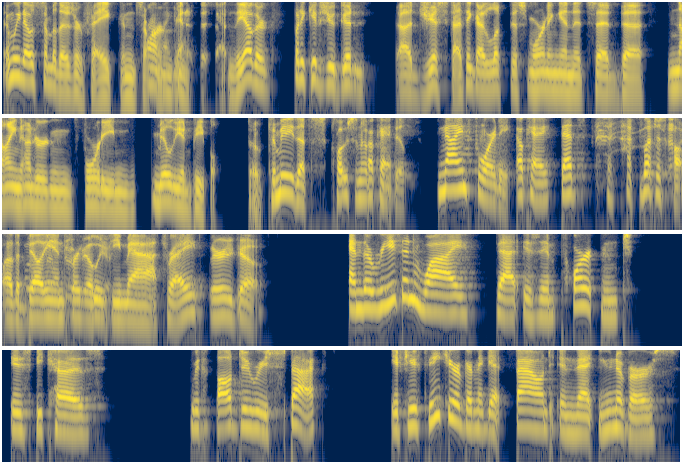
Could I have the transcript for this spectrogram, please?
And we know some of those are fake and some oh are you know, this, that, and the other but it gives you a good uh, gist. I think I looked this morning and it said uh, 940 million people. So to me, that's close enough. Okay. 940. Okay. That's, we'll just call it a billion for billion. easy math, right? There you go. And the reason why that is important is because, with all due respect, if you think you're going to get found in that universe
